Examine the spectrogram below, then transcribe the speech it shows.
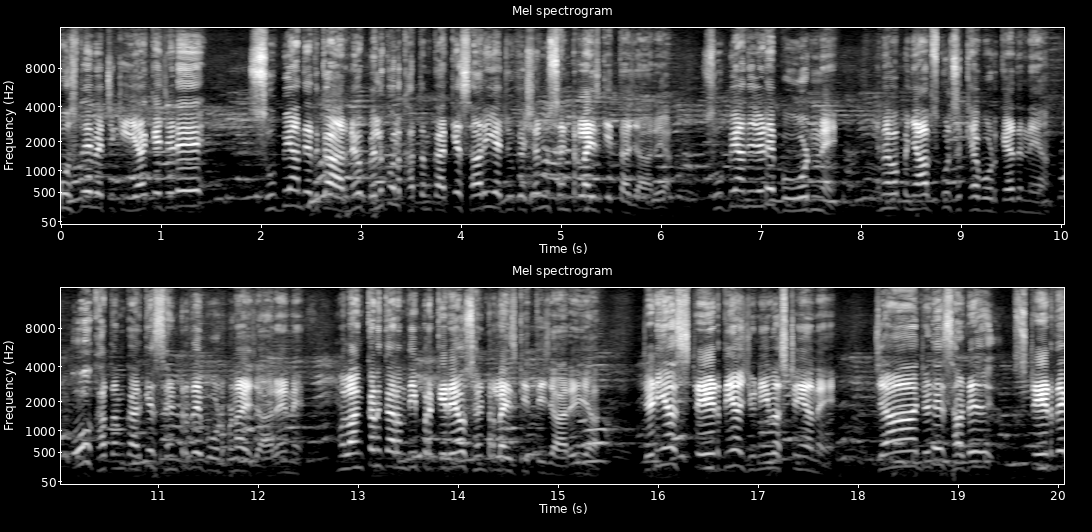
ਉਸ ਦੇ ਵਿੱਚ ਕੀ ਆ ਕਿ ਜਿਹੜੇ ਸੂਬਿਆਂ ਦੇ ਅਧਿਕਾਰ ਨੇ ਉਹ ਬਿਲਕੁਲ ਖਤਮ ਕਰਕੇ ਸਾਰੀ ਐਜੂਕੇਸ਼ਨ ਨੂੰ ਸੈਂਟਰਲਾਈਜ਼ ਕੀਤਾ ਜਾ ਰਿਹਾ। ਸੂਬਿਆਂ ਦੇ ਜਿਹੜੇ ਬੋਰਡ ਨੇ ਜਿਵੇਂ ਆਪਾਂ ਪੰਜਾਬ ਸਕੂਲ ਸਿੱਖਿਆ ਬੋਰਡ ਕਹਿ ਦਿੰਦੇ ਆ ਉਹ ਖਤਮ ਕਰਕੇ ਸੈਂਟਰ ਦੇ ਬੋਰਡ ਬਣਾਏ ਜਾ ਰਹੇ ਨੇ। ਮੁਲਾਂਕਣ ਕਰਨ ਦੀ ਪ੍ਰਕਿਰਿਆ ਉਹ ਸੈਂਟਰਲਾਈਜ਼ ਕੀਤੀ ਜਾ ਰਹੀ ਆ। ਜਿਹੜੀਆਂ ਸਟੇਟ ਦੀਆਂ ਯੂਨੀਵਰਸਿਟੀਆਂ ਨੇ ਜਾਂ ਜਿਹੜੇ ਸਾਡੇ ਸਟੇਟ ਦੇ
